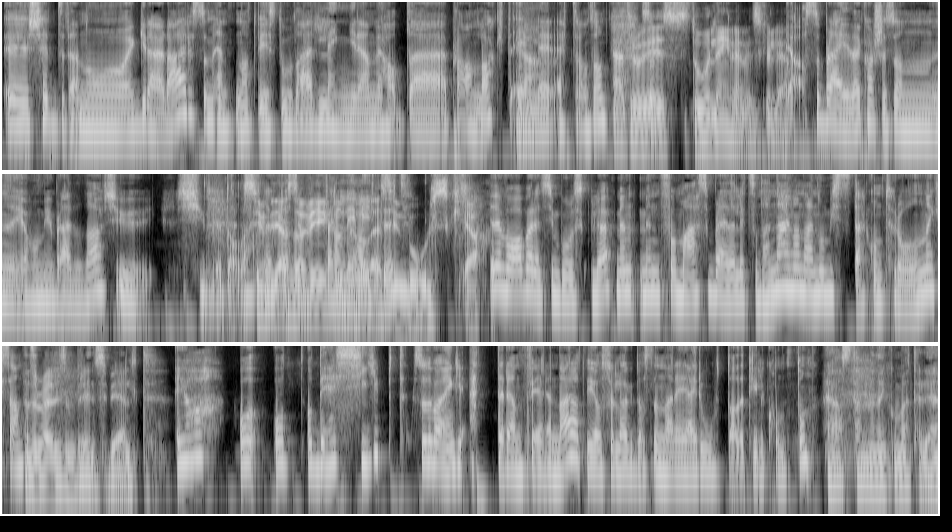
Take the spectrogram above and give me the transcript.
eh, skjedde det noe greier der, som enten at vi sto der lenger enn vi hadde planlagt, Ja. eller et eller annet sånt. Jeg tror Så- vi sto lenger enn vi skulle. Ja. ja, så blei det kanskje sånn Ja, hvor mye blei det da? 20, 20 dollar. Sym Det altså, vi kan kalle det symbolsk. Ja. Det var bare et symbolsk beløp, men, men for meg så ble det litt sånn Nei, nei, nei, nå mister jeg kontrollen, ikke sant? Det blei liksom prinsipielt. Ja, og, og, og det er kjipt. Så det var egentlig etter den ferien der at vi også lagde oss den der 'jeg rota det til'-kontoen. Ja, stemmer. Den kom etter det.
